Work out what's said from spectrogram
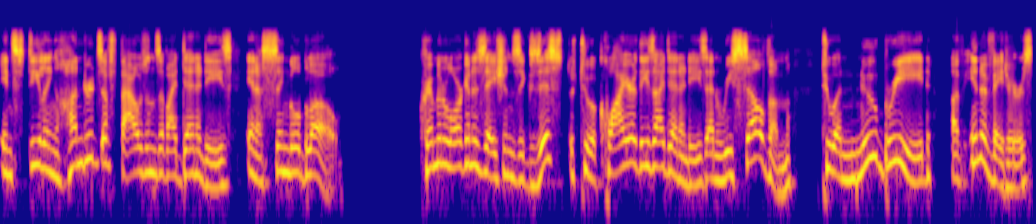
in stealing hundreds of thousands of identities in a single blow. Criminal organizations exist to acquire these identities and resell them to a new breed of innovators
